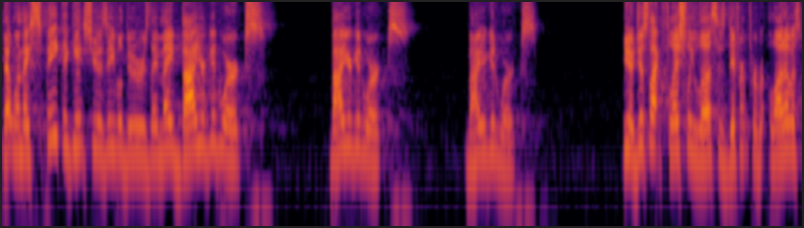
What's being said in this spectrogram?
that when they speak against you as evildoers, they may, by your good works, by your good works, by your good works. You know, just like fleshly lust is different for a lot of us,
